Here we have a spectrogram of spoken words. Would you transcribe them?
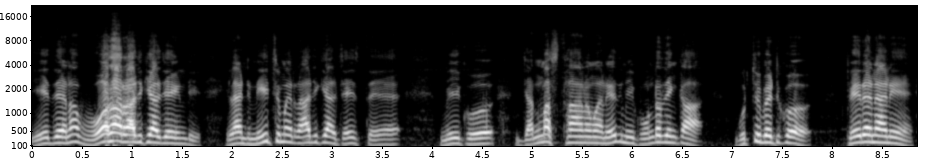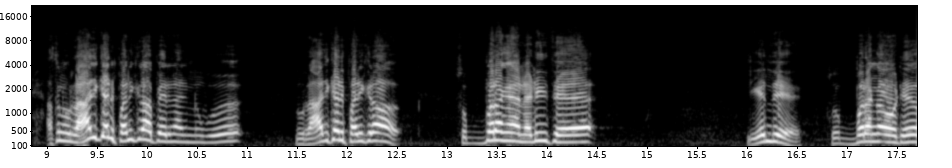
ఏదైనా ఓదా రాజకీయాలు చేయండి. ఇలాంటి నీచమైన రాజకీయాలు చేస్తే మీకు జన్మస్థానం అనేది మీకు ఉండదు ఇంకా. గుర్తుపెట్టుకో. పేరేనాని. అసలు నువ్వు రాజకీయాన్ని పనికిరావు పేరేనాని నువ్వు. నువ్వు రాజకీయాన్ని పనికిరావు. శుభ్రంగా నడిగితే ఏంది? శుభ్రంగా ఒకటి ఏదో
